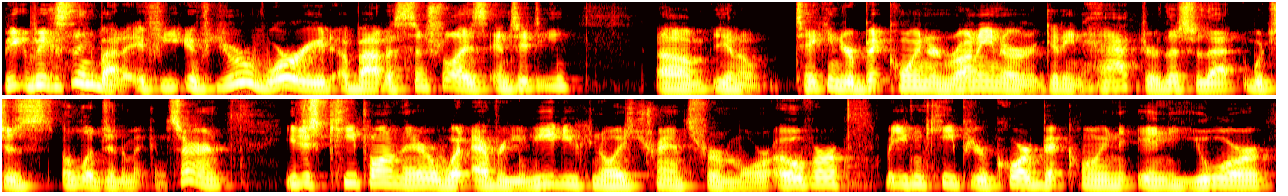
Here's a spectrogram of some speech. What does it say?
Because think about it. If you if you're worried about a centralized entity, um, you know, taking your Bitcoin and running or getting hacked or this or that, which is a legitimate concern, you just keep on there whatever you need. You can always transfer more over, but you can keep your core Bitcoin in your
